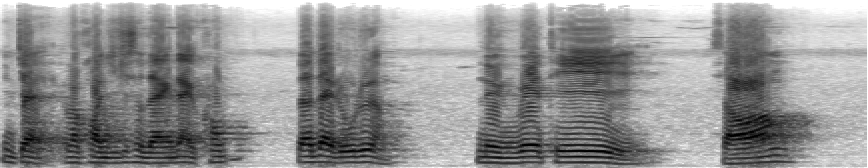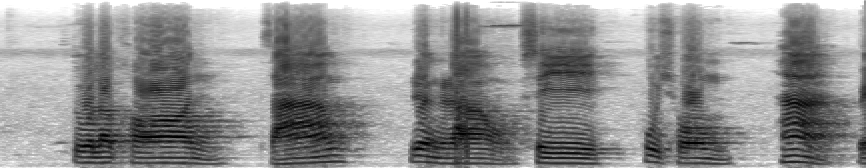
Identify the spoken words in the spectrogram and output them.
จึงจะละครจึงจะแสดงได้ครบและได้รู้เรื่องหนึ่งเวที สองตัวละครสามเรื่องราวสี่ผู้ชมห้าเว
